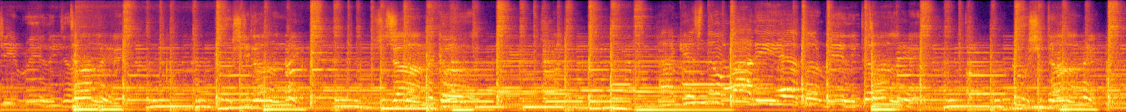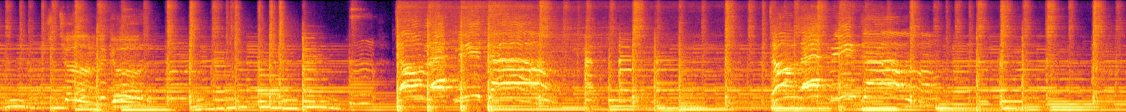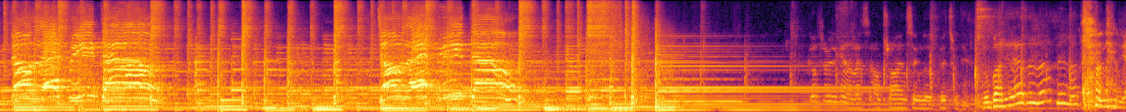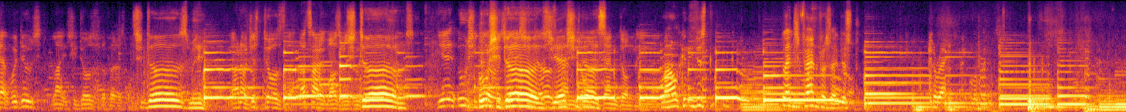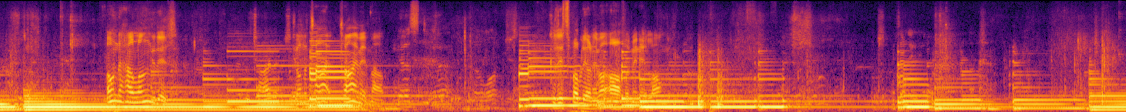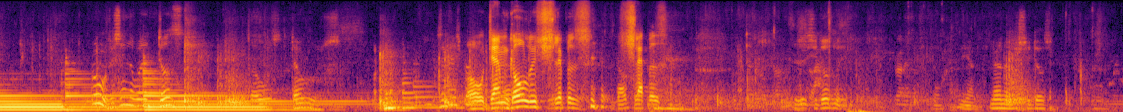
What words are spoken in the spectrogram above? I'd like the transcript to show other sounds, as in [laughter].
she Nobody ever loved me like [coughs] yeah, we do. Like she does the first one. She does me. No, no, just does. That. That's how it was. She does. Yeah. Ooh, she, ooh, does. she does. She does. Yeah, she does. Can you just lend your pen for a? Just correct a couple of bits. I wonder how long it is. Time. Do you want to time, time it, Mal? Yes. Yeah. Because it's probably only about half a minute long. Damn golden slippers, schleppers. She does me. Yeah. No, no, she does.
